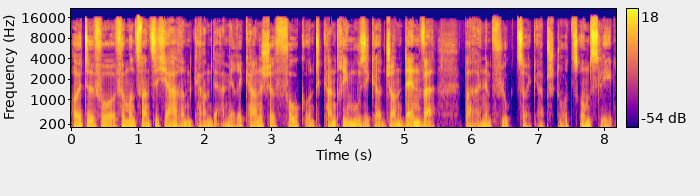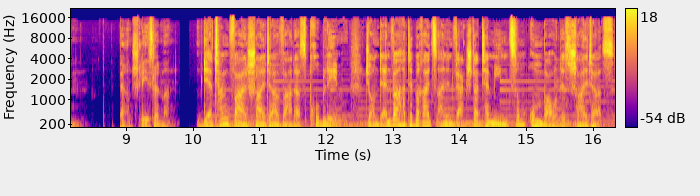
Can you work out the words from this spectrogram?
Heute vor 25 Jahren kam der amerikanische Folk- und Country-Musiker John Denver bei einem Flugzeugabsturz ums Leben. Bernd Schleselmann. Der Tankwahlschalter war das Problem. John Denver hatte bereits einen Werkstatttermin zum Umbau des Schalters.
